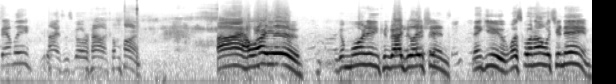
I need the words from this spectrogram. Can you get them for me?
family? Nice. Let's go around. Come on. Hi, how are you? Good morning. Congratulations. Thank you. What's going on? What's your name?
